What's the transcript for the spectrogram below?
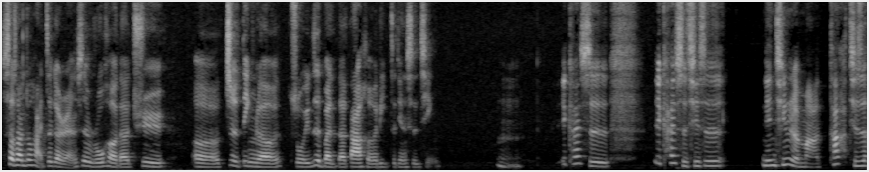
涉川春海这个人是如何的去呃制定了属于日本的大和立这件事情。嗯，一开始一开始其实年轻人嘛，他其实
